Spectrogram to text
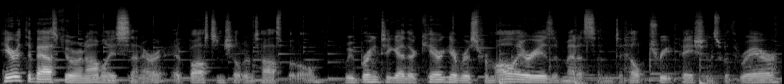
Here at the Vascular Anomalies Center at Boston Children's Hospital, we bring together caregivers from all areas of medicine to help treat patients with rare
